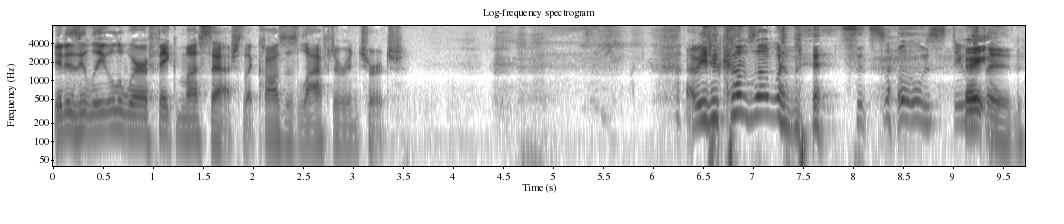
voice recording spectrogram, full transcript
It is illegal to wear a fake mustache that causes laughter in church. I mean, who comes up with this? It's so stupid.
